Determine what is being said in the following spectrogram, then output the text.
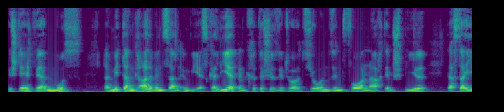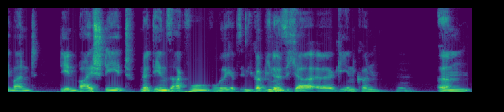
gestellt werden muss, damit dann gerade, wenn es dann irgendwie eskaliert, wenn kritische Situationen sind vor und nach dem Spiel, dass da jemand denen beisteht, ne, denen sagt, wo, wo sie jetzt in die Kabine sicher äh, gehen können. Mhm. Ähm,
